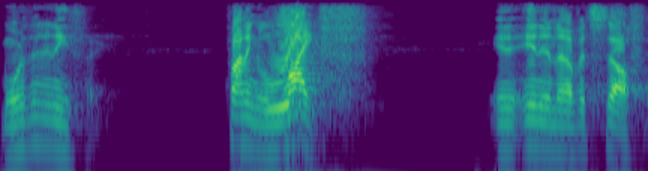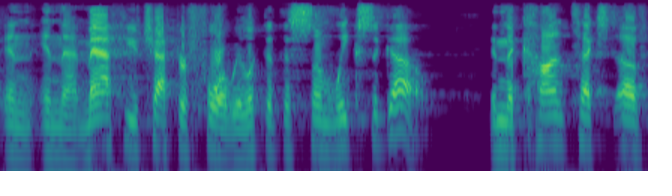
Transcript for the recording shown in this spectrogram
more than anything. Finding life in, in and of itself in, in that. Matthew chapter 4, we looked at this some weeks ago in the context of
